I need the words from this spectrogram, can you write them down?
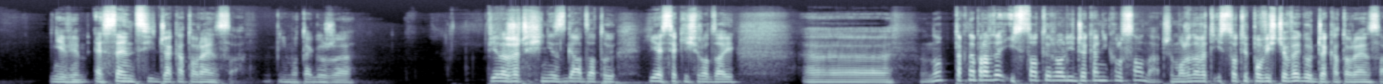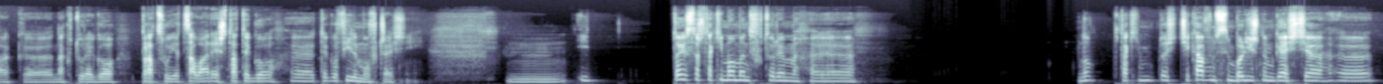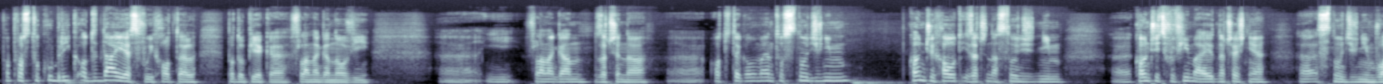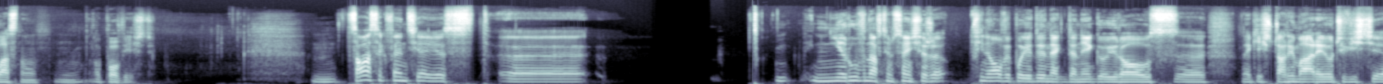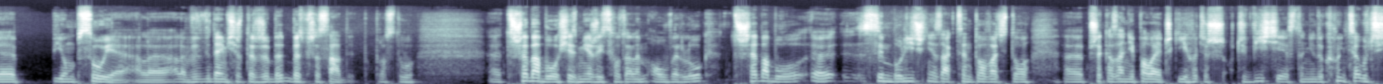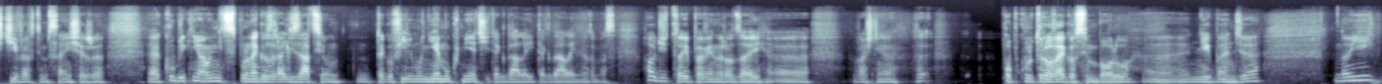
nie wiem, esencji Jacka Torrensa. Mimo tego, że wiele rzeczy się nie zgadza, to jest jakiś rodzaj e, no tak naprawdę istoty roli Jacka Nicholsona, czy może nawet istoty powieściowego Jacka Torrensa, na którego pracuje cała reszta tego, e, tego filmu wcześniej. Mm, I to jest też taki moment, w którym e, no, w takim dość ciekawym, symbolicznym geście e, po prostu Kubrick oddaje swój hotel pod opiekę Flanaganowi e, i Flanagan zaczyna e, od tego momentu snuć w nim, kończy hołd i zaczyna snuć w nim, kończyć swój film, a jednocześnie snuć w nim własną mm, opowieść. Mm, cała sekwencja jest nierówna w tym sensie, że finałowy pojedynek Daniego i Rose, e, jakieś czary mary oczywiście ją psuje, ale, ale wydaje mi się że też, że bez, przesady. Po prostu e, trzeba było się zmierzyć z hotelem Overlook, trzeba było e, symbolicznie zaakcentować to przekazanie pałeczki, chociaż oczywiście jest to nie do końca uczciwe w tym sensie, że Kubrick nie miał nic wspólnego z realizacją tego filmu, nie mógł mieć i tak dalej, i tak dalej. Natomiast chodzi tutaj o pewien rodzaj właśnie popkulturowego symbolu, e, niech będzie. No i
